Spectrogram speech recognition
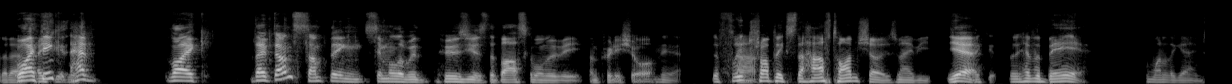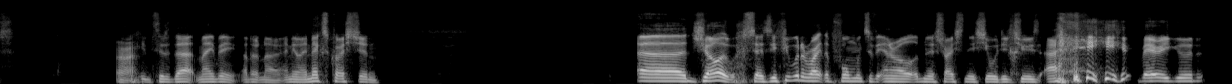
but uh, Well, I think have like they've done something similar with Hoosiers, the basketball movie. I'm pretty sure. yeah the Flint Uh, Tropics, the halftime shows maybe Yeah. like, they have a bear in one of the games. All I right. considered that maybe I don't know. Anyway, next question. Uh, Joe says, if you were to rate the performance of the NRL administration this year, would you choose A, very good,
